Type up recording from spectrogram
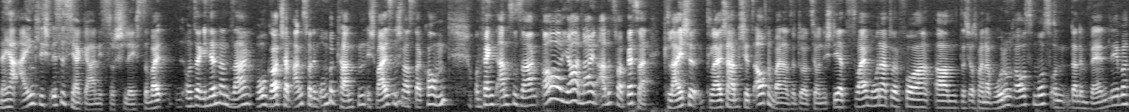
naja, eigentlich ist es ja gar nicht so schlecht. So, weil unser Gehirn dann sagt, oh Gott, ich habe Angst vor dem Unbekannten, ich weiß nicht, was da kommt und fängt an zu sagen, oh ja, nein, alles war besser. Gleiche, gleiche habe ich jetzt auch in meiner Situation. Ich stehe jetzt zwei Monate vor, ähm, dass ich aus meiner Wohnung raus muss und dann im Van lebe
